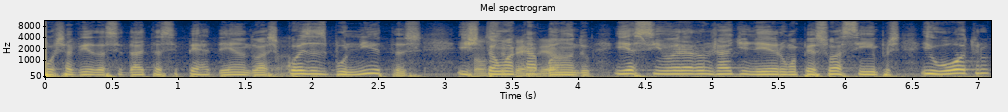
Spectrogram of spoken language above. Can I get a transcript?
poxa vida a cidade está se perdendo as ah. coisas bonitas estão acabando. E esse senhor era um jardineiro uma pessoa simples. E o outro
